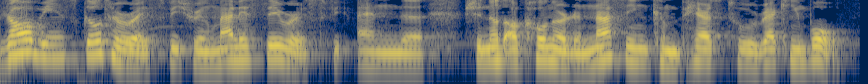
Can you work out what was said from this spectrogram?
，Robin Scotteris featuring Miley Cyrus and uh, Sinead O'Connor 的 Nothing Compares to Wrecking Ball。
